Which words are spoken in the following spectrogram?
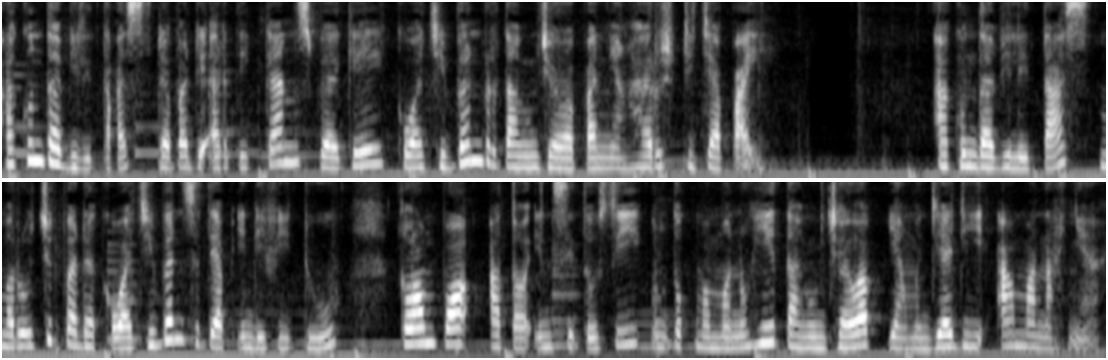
Akuntabilitas dapat diartikan sebagai kewajiban pertanggungjawaban yang harus dicapai Akuntabilitas merujuk pada kewajiban setiap individu, kelompok, atau institusi untuk memenuhi tanggung jawab yang menjadi amanahnya.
